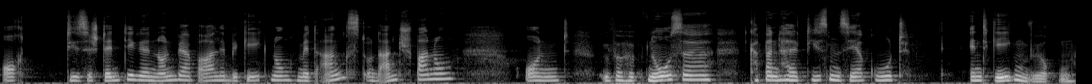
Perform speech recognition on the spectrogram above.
auch diese ständige nonverbale Begegnung mit Angst und Anspannung. Und über Hypnose kann man halt diesem sehr gut entgegenwirken.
